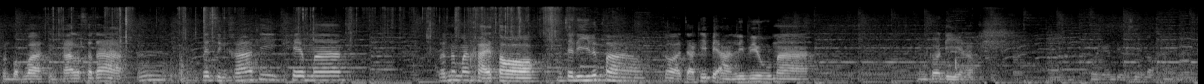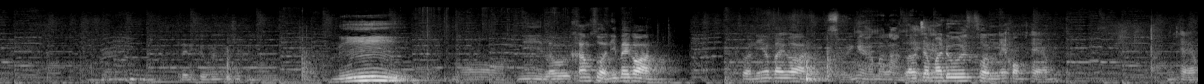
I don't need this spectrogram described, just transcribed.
คนบอกว่าสินค้า Lazada เออเป็นสินค้าที่เคลมมา แล้วนำมาขายต่อมันจะดีหรือเปล่า ก็จากที่ไปอ่านรีวิวมา มันก็ดีครับคุยกันเดี๋ยวสีเราให้เลยประเด็นคือไม่ใช่ของเรานี่อ๋อนี่เราข้ามส่วนนี้ไปก่อน ส่วนนี้เอาไปก่อน สวยงามมาลานเราจะมาดูส่วนในของแถม ของแถม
